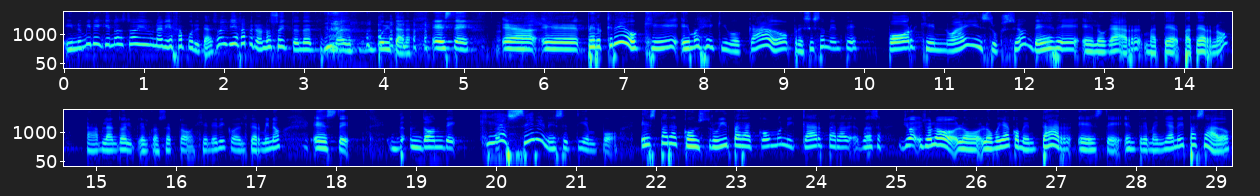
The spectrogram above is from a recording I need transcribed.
Y no miren que no soy una vieja puritana. Soy vieja, pero no soy puritana. Este, eh, eh, pero creo que hemos equivocado precisamente porque no hay instrucción desde el hogar paterno hablando del el concepto genérico del término, este, donde ¿qué hacer en ese tiempo? Es para construir, para comunicar, para... yo yo lo, lo, lo, voy a comentar este, entre mañana y pasado,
